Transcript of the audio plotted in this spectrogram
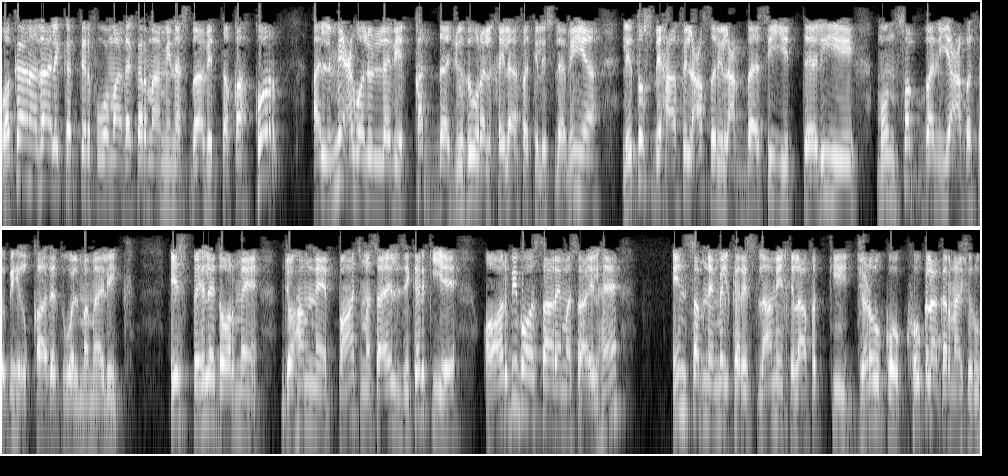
وكان ذلك الترف وما ذكرنا من أسباب التقهقر، المعول الذي قد جذور الخلافة الإسلامية لتصبح في العصر العباسي التالي منصبا يعبث به القادة والمماليك. اس پہلے دور میں جو ہم نے پانچ مسائل ذکر کیے، اور بھی بہت سارے مسائل ہیں، ان سب نے مل کر اسلامی خلافت کی جڑوں کو کھوکھلا کرنا شروع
